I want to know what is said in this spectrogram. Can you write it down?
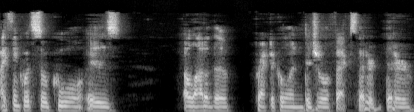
I think what's so cool is a lot of the practical and digital effects that are that are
